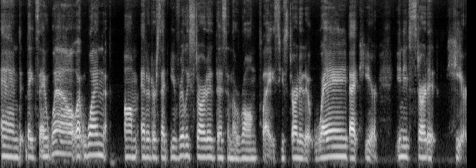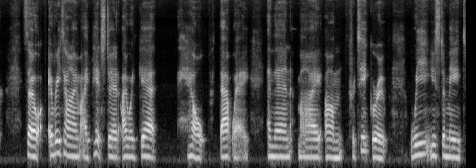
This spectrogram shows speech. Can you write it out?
and they'd say well one um, editor said you've really started this in the wrong place. You started it way back here. You need to start it here. So every time i pitched it i would get help that way and then my um, critique group we used to meet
